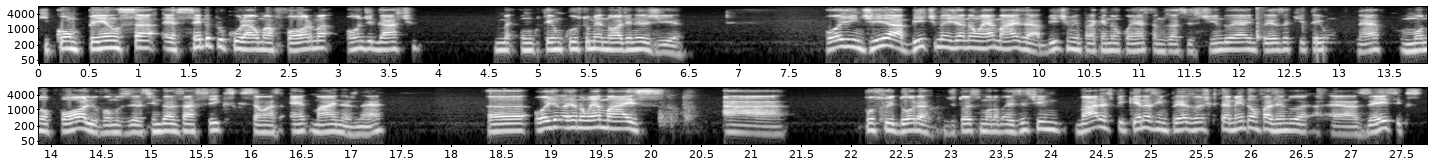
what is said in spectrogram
que compensa é sempre procurar uma forma onde gaste um, tem um custo menor de energia. Hoje em dia a Bitmain já não é mais a Bitmain, para quem não conhece, está nos assistindo, é a empresa que tem um, né, um monopólio, vamos dizer assim, das ASICs, que são as Antminers, né? Uh, hoje ela já não é mais a possuidora de todo esse monopólio. Existem várias pequenas empresas hoje que também estão fazendo é, as ASICs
